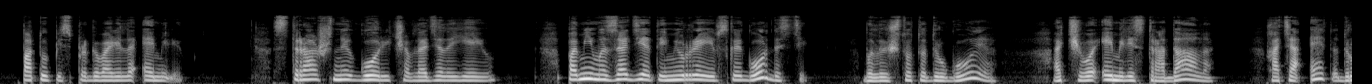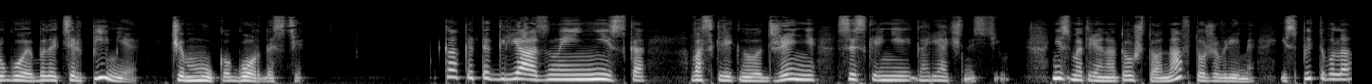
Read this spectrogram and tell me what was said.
— потупись проговорила Эмили. Страшная горечь овладела ею. Помимо задетой мюрреевской гордости, было и что-то другое, от чего Эмили страдала, хотя это другое было терпимее, чем мука гордости. «Как это грязно и низко!» — воскликнула Дженни с искренней горячностью, несмотря на то, что она в то же время испытывала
